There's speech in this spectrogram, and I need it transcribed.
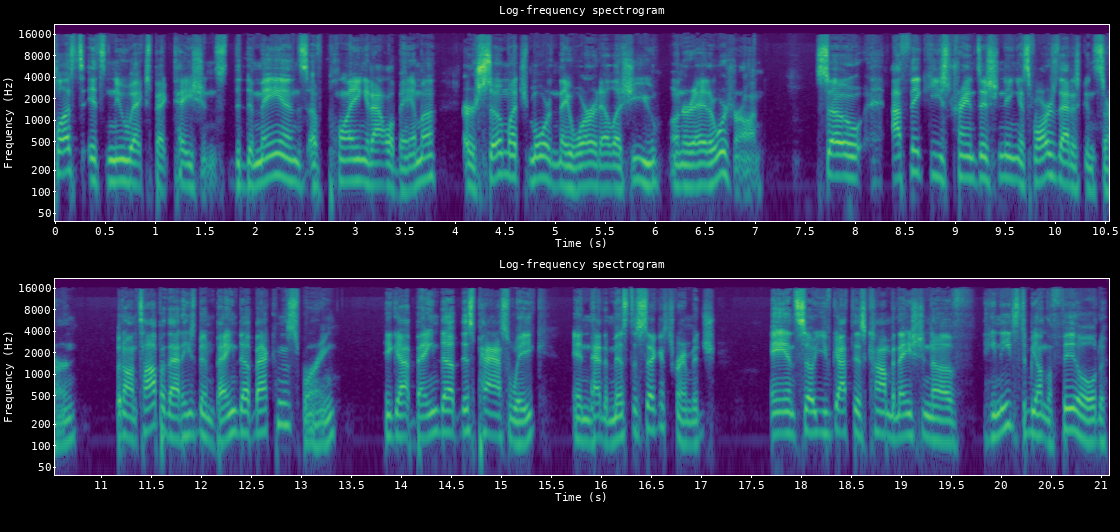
Plus, it's new expectations. The demands of playing at Alabama are so much more than they were at LSU under Ed Orgeron. So I think he's transitioning as far as that is concerned. But on top of that, he's been banged up back in the spring. He got banged up this past week and had to miss the second scrimmage. And so you've got this combination of he needs to be on the field,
